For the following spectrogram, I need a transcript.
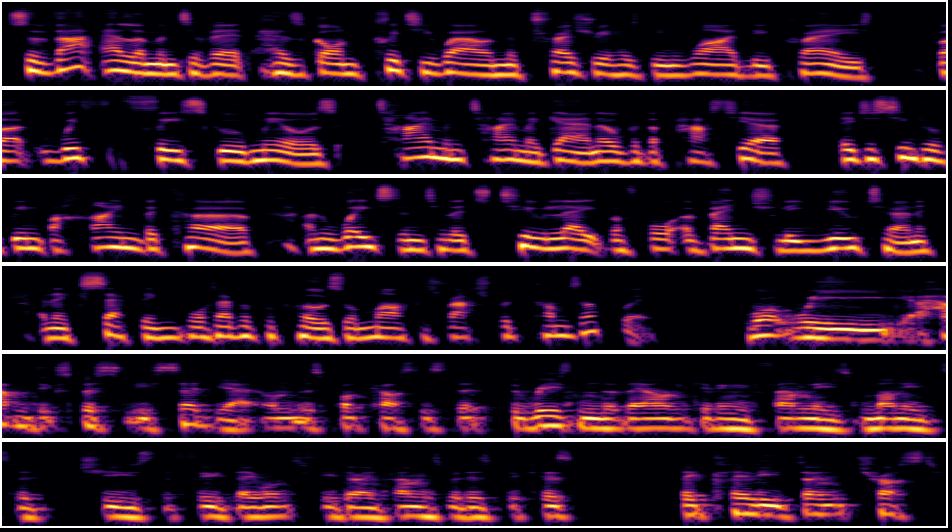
So that element of it has gone pretty well and the Treasury has been widely praised. But with free school meals, time and time again over the past year, they just seem to have been behind the curve and waited until it's too late before eventually U turn and accepting whatever proposal Marcus Rashford comes up with. What we haven't explicitly said yet on this podcast is that the reason that they aren't giving families money to choose the food they want to feed their own families with is because they clearly don't trust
